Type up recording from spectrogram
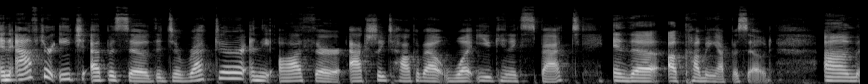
And after each episode, the director and the author actually talk about what you can expect in the upcoming episode. Um,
